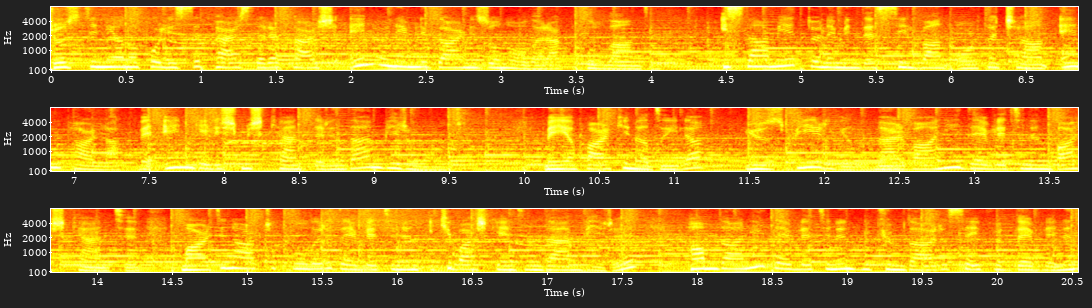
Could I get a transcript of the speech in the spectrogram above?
Justinianopolis'i Perslere karşı en önemli garnizonu olarak kullandı. İslamiyet döneminde Silvan Orta Çağ'ın en parlak ve en gelişmiş kentlerinden biri oldu. Meyaparkin adıyla 101 yıl Mervani Devleti'nin başkenti, Mardin Artukluları Devleti'nin iki başkentinden biri, Hamdani Devleti'nin hükümdarı Seyfüddevle'nin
